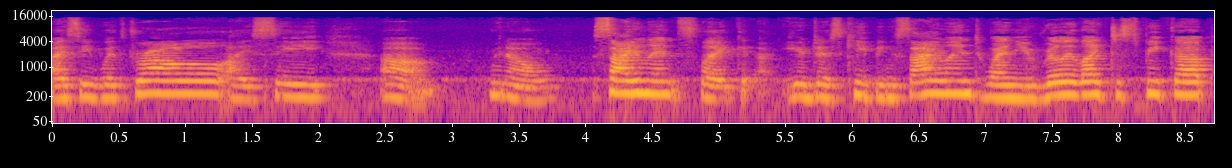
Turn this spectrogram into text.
I see withdrawal. I see, um, you know, silence, like you're just keeping silent when you really like to speak up.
